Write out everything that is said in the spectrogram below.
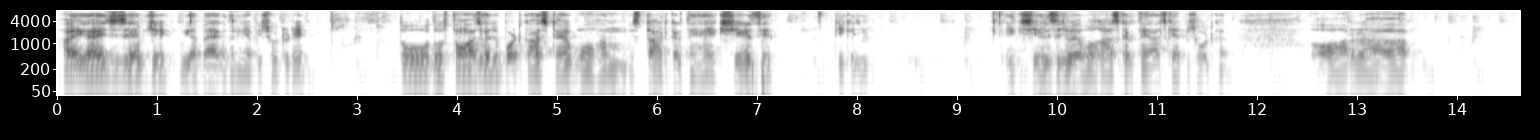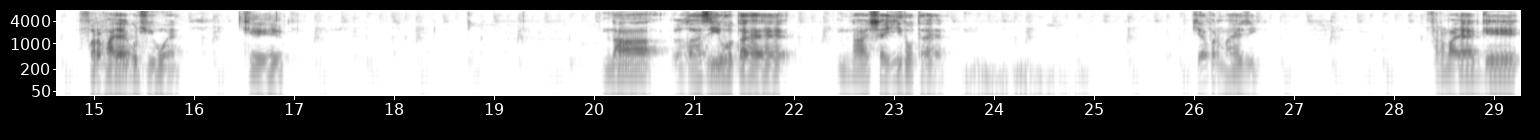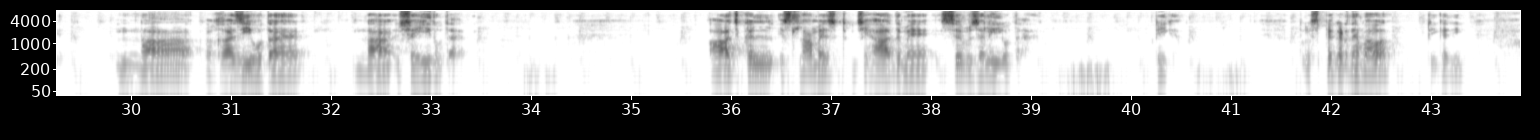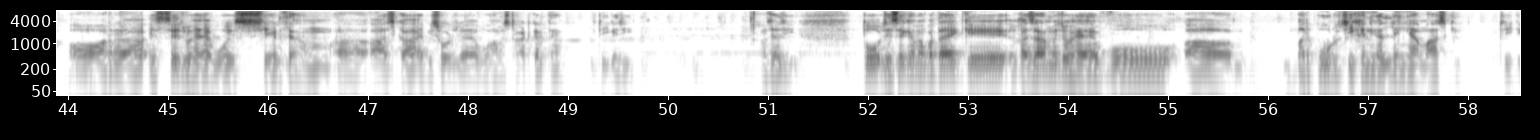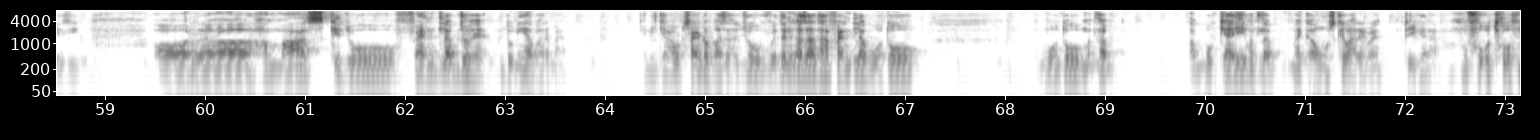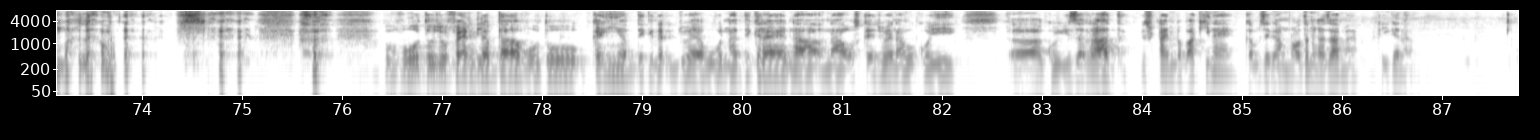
Hi guys is F J V R back with new episode today तो दोस्तों, आज का जो पॉडकास्ट है, वो हम स्टार्ट करते हैं एक शेर से। ठीक है जी? एक शेर से जो है, वो आगाज़ करते हैं आज के एपिसोड का। और फरमाया कुछ यूँ है कि ना गाजी होता है, ना शहीद होता है। क्या फरमाया जी? फरमाया कि ना गाजी होता है, ना शहीद होता है। आजकल इस्लामिस्ट जिहाद में सिर्फ़ जलील होता है। ठीक है? तो इस पे करते हैं बाबा। ठीक है जी? और इससे जो है वो इस शेर से हम आज का एपिसोड जो है वो हम स्टार्ट करते हैं। ठीक है जी? अच्छा जी तो जैसे कि हमें पता है कि गज़ा में जो है वो भरपूर चीखें निकल रही हैं हमास की। ठीक है जी? और हमास के जो फ़ैन क्लब जो है दुनिया भर में यानी कि आउटसाइड ऑफ़ गज़ा जो विद इन गज़ा था फ़ैन क्लब वो तो वो तो मतलब अब वो क्या ही मतलब मैं कहूँ उसके बारे में ठीक है ना? वो तो मतलब वो तो जो फ़ैन क्लब था वो तो कहीं अब दिख जो है वो ना दिख रहा है ना ना उसके जो है ना वो कोई आ, कोई ज़र्रात इस टाइम पे बाकी ना है कम से कम नॉर्दर्न गज़ा में ठीक है ना?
